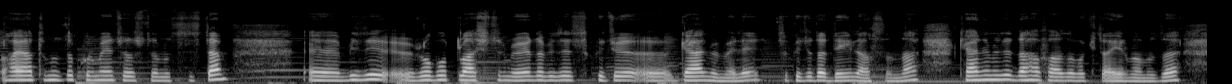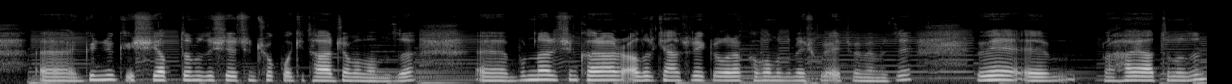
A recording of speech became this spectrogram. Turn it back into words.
hayatımızda kurmaya çalıştığımız sistem e, bizi robotlaştırmıyor ya da bize sıkıcı e, gelmemeli. Sıkıcı da değil aslında. Kendimize daha fazla vakit ayırmamızı, e, günlük iş yaptığımız işler için çok vakit harcamamamızı, e, bunlar için karar alırken sürekli olarak kafamızı meşgul etmememizi ve e, hayatımızın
